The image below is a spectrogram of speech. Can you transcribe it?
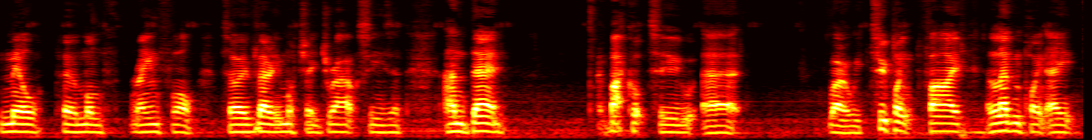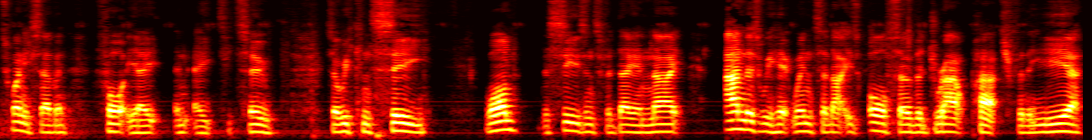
mil per month rainfall. So very much a drought season. And then back up to, uh, where are we? 2.5, 11.8, 27, 48 and 82. So we can see, one, the seasons for day and night, And as we hit winter, that is also the drought patch for the year.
